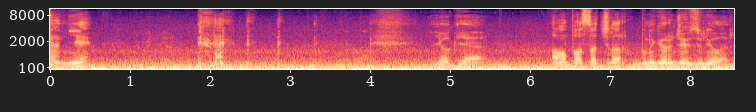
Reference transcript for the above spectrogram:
Aynen. Niye? Yok ya. Ama Passatçılar bunu görünce üzülüyorlar.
